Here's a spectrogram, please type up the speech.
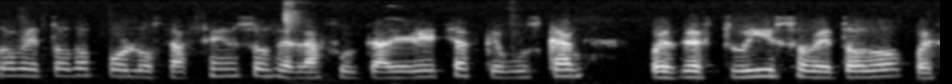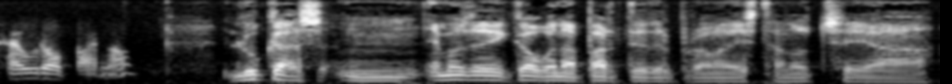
sobre todo por los ascensos de las ultraderechas que buscan, pues, destruir sobre todo, pues, a Europa, ¿no? Lucas, mm, hemos dedicado buena parte del programa de esta noche a,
